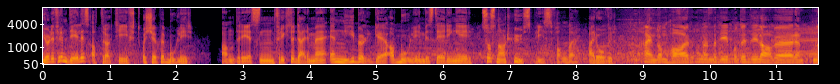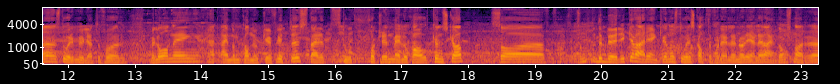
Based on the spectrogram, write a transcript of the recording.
gjør det fremdeles attraktivt å kjøpe boliger. Andresen frykter dermed en ny bølge av boliginvesteringer så snart husprisfallet er over. Eiendom har med de, de, lave rentene store muligheter for belåning. Eiendom kan jo ikke flyttes. Det er et stort fortrinn med lokal kunnskap. Så, det bør ikke være egentlig noen store skattefordeler når det gjelder eiendom, snarere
